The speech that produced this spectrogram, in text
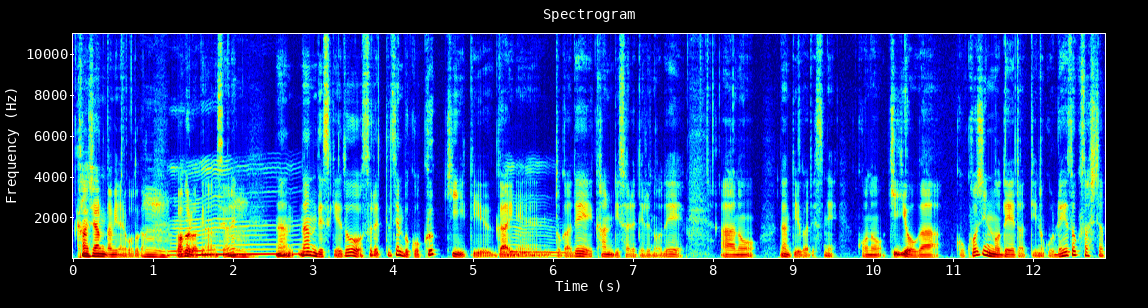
関心あるんだみたいなことがうん。わかるわけなんですよね。うん。ななんですけどそれって全部こうクッキーっていう概念とかで管理されてるのであのなんていうかですねこの企業がこう個人のデータっていうのをこう隷属させちゃっ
